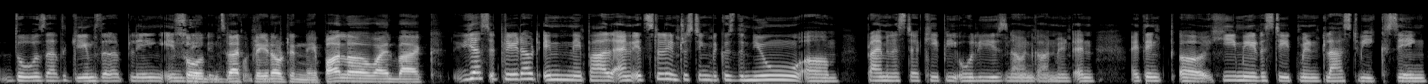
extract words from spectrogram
those are the games that are playing in. So that played out in Nepal a while back. Yes, it played out in Nepal, and it's still interesting because the new um, Prime Minister KP Oli is now in government, and I think uh, he made a statement last week saying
